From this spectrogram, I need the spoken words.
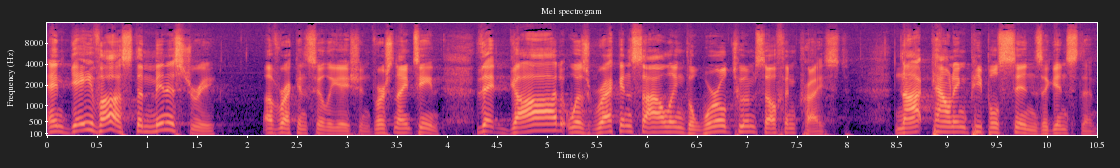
and gave us the ministry of reconciliation. Verse 19, that God was reconciling the world to Himself in Christ, not counting people's sins against them.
